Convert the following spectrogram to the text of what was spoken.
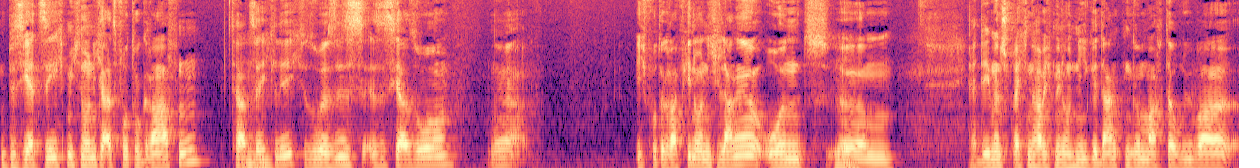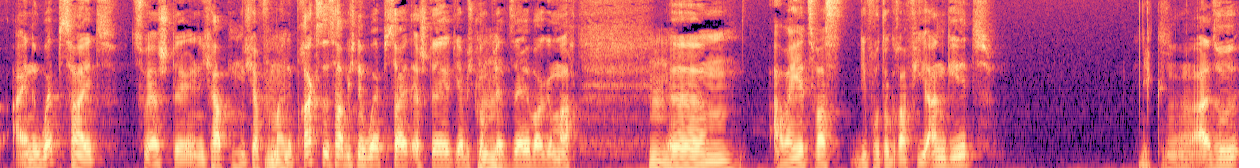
bis jetzt sehe ich mich noch nicht als Fotografen, tatsächlich. Mhm. So, es ist, es ist ja so, ne, ich fotografiere noch nicht lange und mhm. ähm, ja, dementsprechend habe ich mir noch nie Gedanken gemacht darüber, eine Website zu erstellen. Ich habe ich hab für mhm. meine Praxis habe ich eine Website erstellt, die habe ich komplett mhm. selber gemacht. Mhm. Ähm, aber jetzt was die Fotografie angeht, nix. Also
